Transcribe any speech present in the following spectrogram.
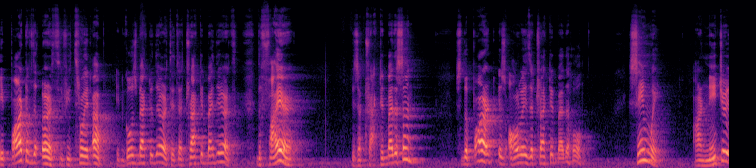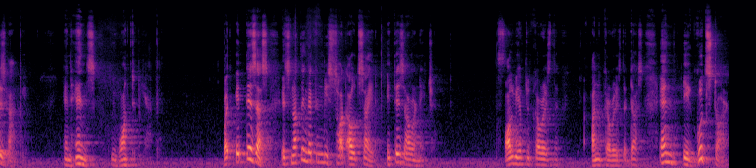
a part of the earth. If you throw it up, it goes back to the earth. It's attracted by the earth. The fire is attracted by the sun. So the part is always attracted by the whole. Same way, our nature is happy, and hence we want to be happy. But it is us. It's nothing that can be sought outside. It is our nature. All we have to cover is the uncover is the dust. And a good start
